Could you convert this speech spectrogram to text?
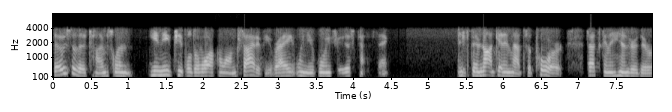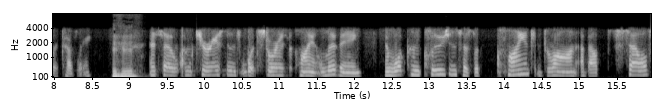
those are the times when you need people to walk alongside of you, right? When you're going through this kind of thing. And if they're not getting that support, that's going to hinder their recovery. Mm-hmm. And so I'm curious in what story is the client living and what conclusions has the client drawn about self,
